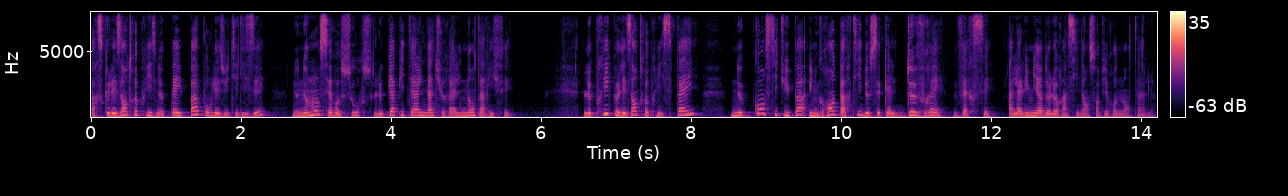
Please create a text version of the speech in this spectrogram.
Parce que les entreprises ne payent pas pour les utiliser, nous nommons ces ressources le capital naturel non tarifé. Le prix que les entreprises payent ne constitue pas une grande partie de ce qu'elles devraient verser à la lumière de leur incidence environnementale.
